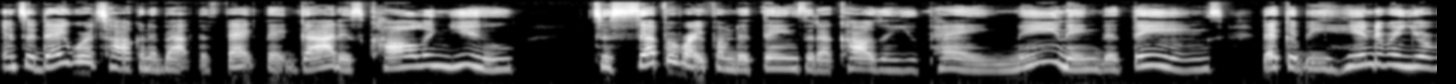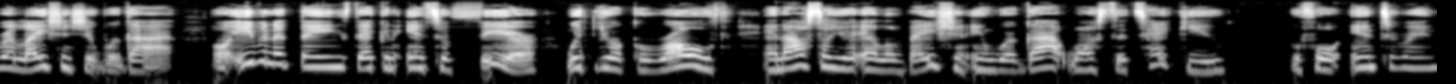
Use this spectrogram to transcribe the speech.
and today we're talking about the fact that God is calling you to separate from the things that are causing you pain, meaning the things that could be hindering your relationship with God, or even the things that can interfere with your growth and also your elevation in where God wants to take you before entering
